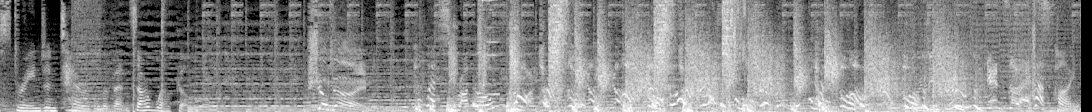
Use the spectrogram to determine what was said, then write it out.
strange and terrible events are welcome. Showtime! Let's see, Rocco. Forging. Insolent! Half pint.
